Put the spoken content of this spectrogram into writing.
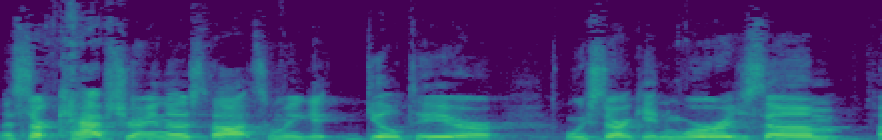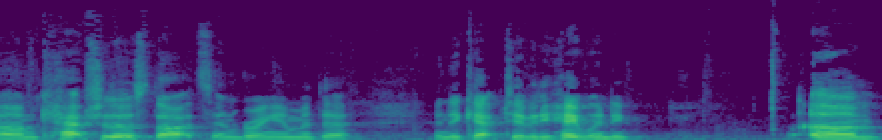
Let's start capturing those thoughts when we get guilty or we start getting worrisome, um, capture those thoughts and bring them into, into captivity. Hey, Wendy. Um,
